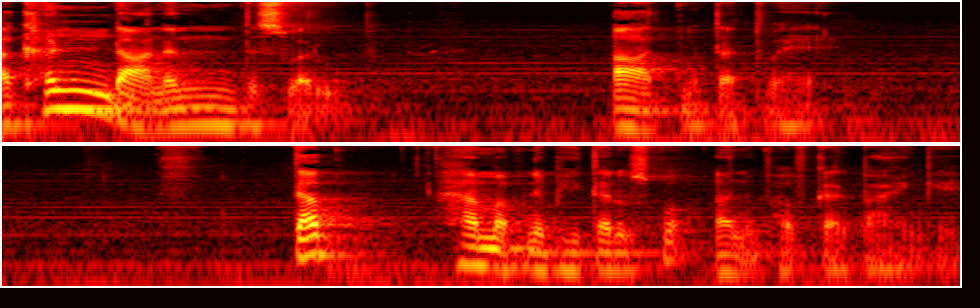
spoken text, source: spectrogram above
अखंड आनंद स्वरूप आत्म तत्व है। तब हम अपने भीतर उसको अनुभव कर पाएँगे।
